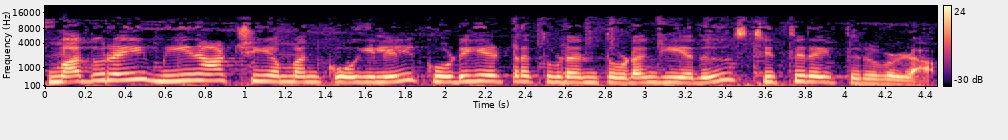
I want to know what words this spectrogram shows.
மதுரை மீனாட்சியம்மன் கோயிலில் கொடியேற்றத்துடன் தொடங்கியது சித்திரை திருவிழா.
